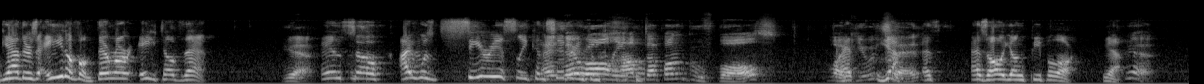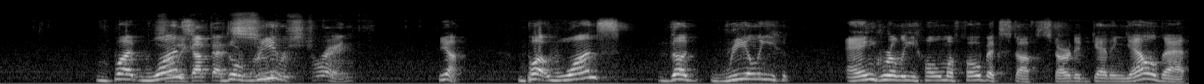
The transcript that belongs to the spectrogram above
yeah, there's eight of them. There are eight of them. Yeah. And so I was seriously considering. And they're all hopped up on goofballs, like at- you had yeah, said. as as all young people are. Yeah. yeah. But once so they got that the super real strength. Yeah. But once the really angrily homophobic stuff started getting yelled at,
